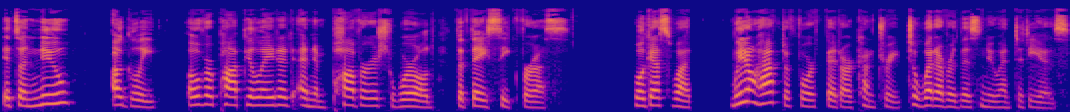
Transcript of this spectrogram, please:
It's a new, ugly, overpopulated, and impoverished world that they seek for us. Well, guess what? We don't have to forfeit our country to whatever this new entity is.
